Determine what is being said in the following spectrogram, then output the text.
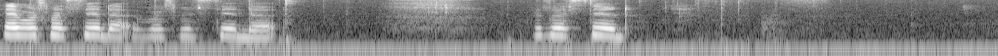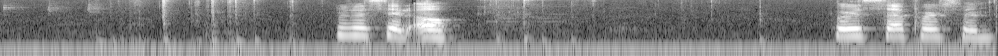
Hey, where's my stand at? Where's my stand at? Where's my stand? Where's my stand? Oh. Where's that person?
